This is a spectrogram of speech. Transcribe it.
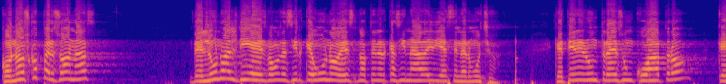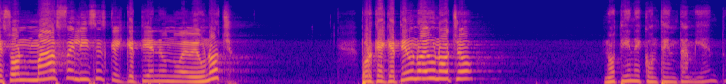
Conozco personas Del 1 al 10, vamos a decir que 1 es no tener casi nada y 10 tener mucho. Que tienen un 3, un 4, que son más felices que el que tiene un 9, un 8. Porque el que tiene un 9, un 8 no tiene contentamiento.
